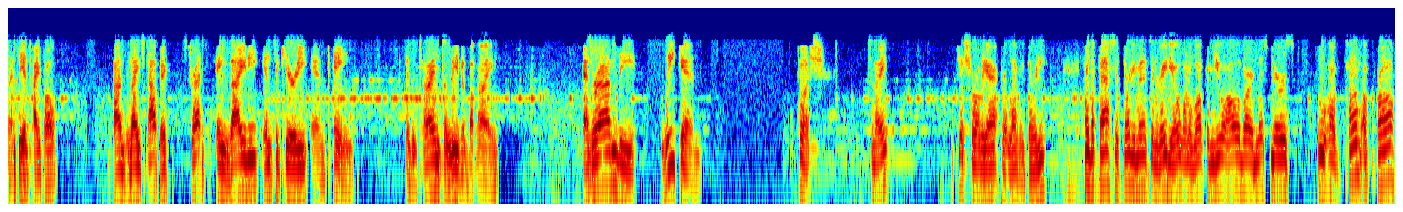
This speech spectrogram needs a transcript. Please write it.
I see a typo. On tonight's topic, stress, anxiety, insecurity, and pain. Is it time to leave it behind? As we're on the weekend push tonight, just shortly after 11:30. For the fastest 30 minutes in radio, I want to welcome you, all of our listeners who have come across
